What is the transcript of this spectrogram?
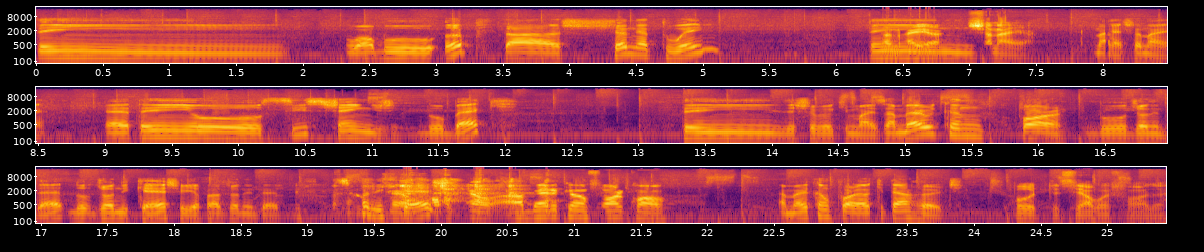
Tem o álbum Up da Shania Twain. Tem. Shania. Shania. Shania, Shania. É, tem o Sea Change do Beck. Tem. Deixa eu ver o que mais. American 4 do Johnny Depp. Do Johnny Cash, eu ia falar Johnny Depp. Johnny Cash. É o American For qual? American 4 é o que tem a Hurt. Puta, esse álbum é foda.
